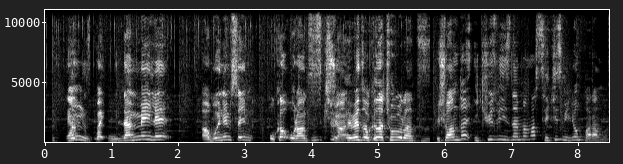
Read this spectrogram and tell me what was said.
Yalnız bak izlenmeyle abonem sayım o kadar orantısız ki şu an. evet o kadar çok orantısız. Şu anda 200 bin izlenmem var 8 milyon param var.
